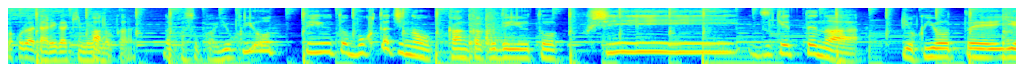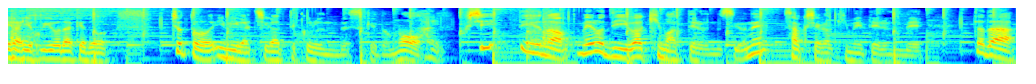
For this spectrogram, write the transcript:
まあ、これは誰が決めるのか。だからそっか抑揚っていうと僕たちの感覚で言うと節付けっていうのは抑揚って言えば抑揚だけどちょっと意味が違ってくるんですけども、はい、節っていうのはメロディーは決まってるんですよね。作者が決めてるんで。ただ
